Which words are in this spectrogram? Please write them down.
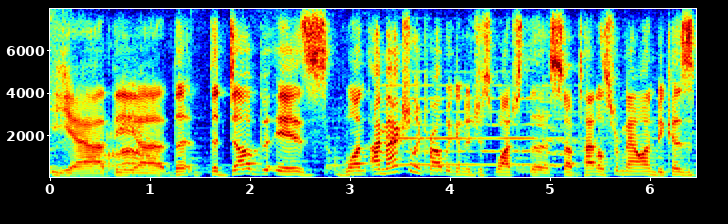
Yeah, the uh, the the dub is one. I'm actually probably going to just watch the subtitles from now on because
